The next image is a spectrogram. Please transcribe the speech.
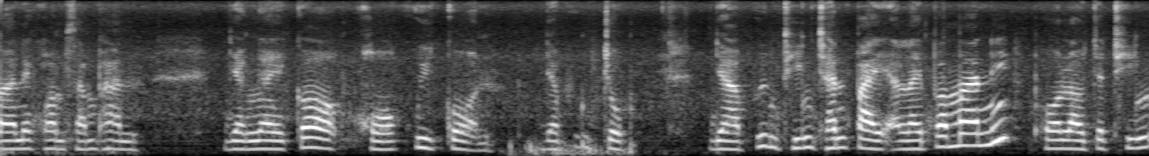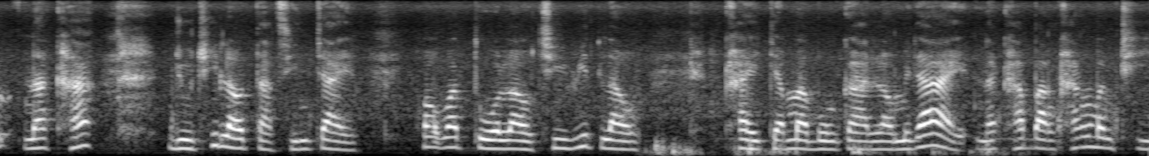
มาในความสัมพันธ์ ยังไงก็ขอคุยก่อน อย่าเพิ่งจบ อย่าเพิ่งทิ้งฉันไปอะไรประมาณนี้ พอเราจะทิ้งนะคะ อยู่ที่เราตัดสินใจ เพราะว่าตัวเราชีวิตเราใครจะมาบงการเราไม่ได้นะคะ บางครั้งบางที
